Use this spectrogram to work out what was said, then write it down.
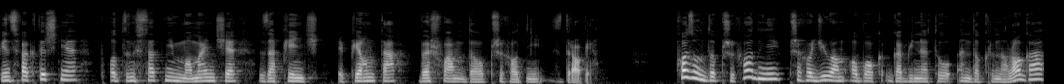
Więc faktycznie w ostatnim momencie za 5 piąta weszłam do przychodni zdrowia. Wchodząc do przychodni, przechodziłam obok gabinetu endokrynologa,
